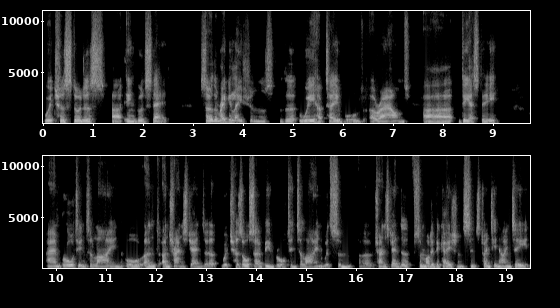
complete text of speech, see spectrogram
which has stood us uh, in good stead. So the regulations that we have tabled around uh, DSD and brought into line or and, and transgender, which has also been brought into line with some uh, transgender, some modifications since 2019,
